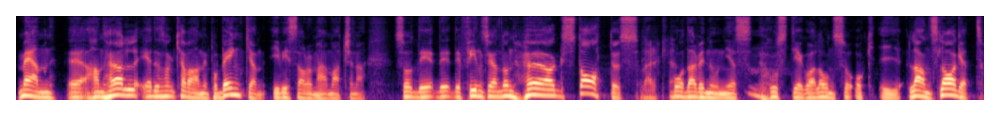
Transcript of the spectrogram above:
Men eh, han höll Edinson Cavani på bänken i vissa av de här matcherna. Så det, det, det finns ju ändå en hög status Verkligen. på Darwin Nunez hos Diego Alonso och i landslaget.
